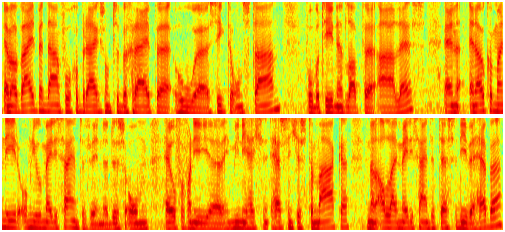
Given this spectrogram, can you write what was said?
En waar wij het met name voor gebruiken is om te begrijpen hoe uh, ziekten ontstaan. Bijvoorbeeld hier in het lab uh, ALS. En, en ook een manier om nieuwe medicijnen te vinden. Dus om heel veel van die uh, mini-hersentjes te maken. En dan allerlei medicijnen te testen die we hebben.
